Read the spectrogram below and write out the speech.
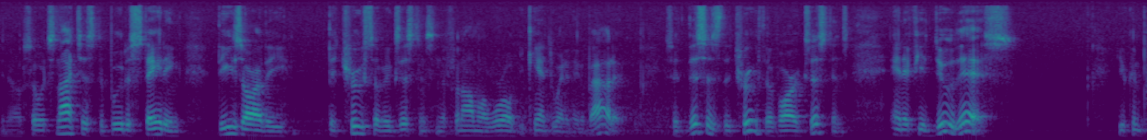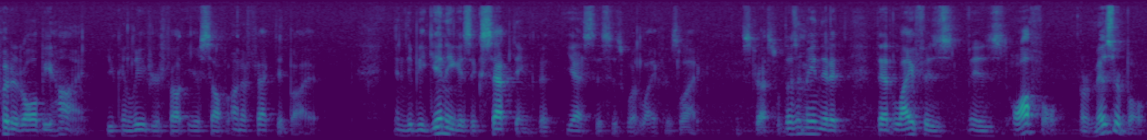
You know, so it's not just the Buddha stating these are the, the truths of existence in the phenomenal world. You can't do anything about it. He said this is the truth of our existence, and if you do this, you can put it all behind. You can leave your, yourself unaffected by it. And the beginning is accepting that, yes, this is what life is like. It's stressful. Doesn't mean that, it, that life is, is awful or miserable.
